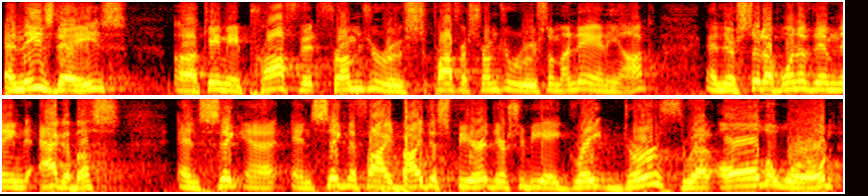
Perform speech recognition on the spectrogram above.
And these days uh, came a prophet from Jerusalem, prophets from Jerusalem unto Antioch, and there stood up one of them named Agabus, and, sig- uh, and signified by the Spirit there should be a great dearth throughout all the world,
